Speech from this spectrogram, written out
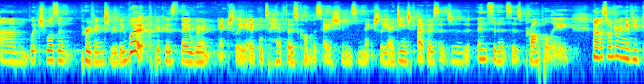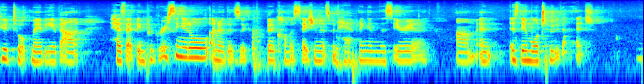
um, which wasn't proving to really work because they weren't actually able to have those conversations and actually identify those incidences properly. And I was wondering if you could talk maybe about has that been progressing at all? I know there's a bit of conversation that's been happening in this area, um, and is there more to that? I'd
